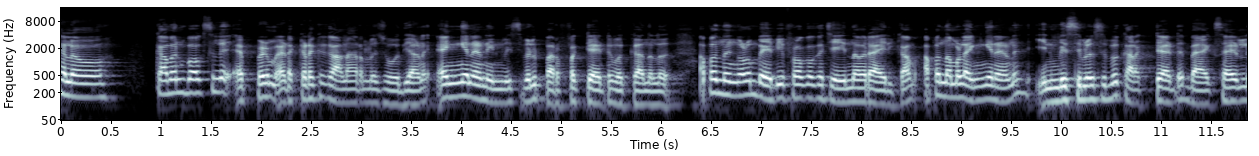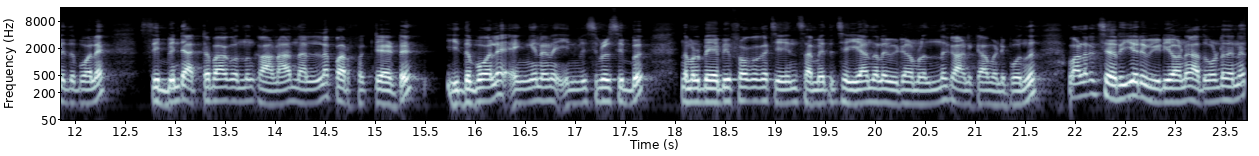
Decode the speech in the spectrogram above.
ഹലോ കമന്റ് ബോക്സിൽ എപ്പോഴും ഇടക്കിടക്ക് കാണാറുള്ള ചോദ്യമാണ് എങ്ങനെയാണ് ഇൻവിസിബിൾ പെർഫെക്റ്റ് ആയിട്ട് വെക്കുക എന്നുള്ളത്. അപ്പം നിങ്ങളും ബേബി ഫ്രോക്കൊക്കെ ചെയ്യുന്നവരായിരിക്കാം. അപ്പം നമ്മൾ എങ്ങനെയാണ് ഇൻവിസിബിൾ സിബ് കറക്റ്റായിട്ട് ബാക്ക് സൈഡിൽ ഇതുപോലെ സിബിന്റെ അറ്റഭാഗമൊന്നും കാണാതെ നല്ല പെർഫെക്റ്റ് ആയിട്ട് ഇതുപോലെ എങ്ങനെയാണ് ഇൻവിസിബിൾ സിബ് നമ്മൾ ബേബി ഫ്രോക്കൊക്കെ ചെയ്യുന്ന സമയത്ത് ചെയ്യാമെന്നുള്ള വീഡിയോ നമ്മൾ ഇന്ന് കാണിക്കാൻ വേണ്ടി പോകുന്നത്. വളരെ ചെറിയൊരു വീഡിയോ ആണ്. അതുകൊണ്ട് തന്നെ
